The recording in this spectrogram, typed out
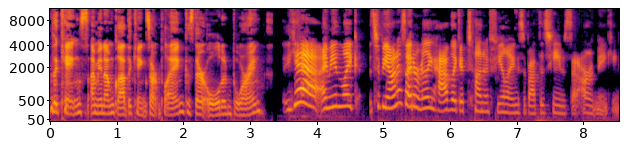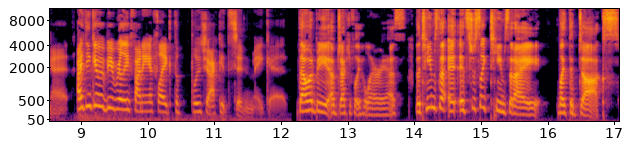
The Kings. I mean, I'm glad the Kings aren't playing because they're old and boring. Yeah, I mean, like to be honest, I don't really have like a ton of feelings about the teams that aren't making it. I think it would be really funny if like the Blue Jackets didn't make it. That would be objectively hilarious. The teams that it- it's just like teams that I like the Ducks,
